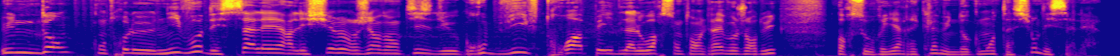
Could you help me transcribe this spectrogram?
Une dent contre le niveau des salaires. Les chirurgiens dentistes du groupe Vive 3 Pays de la Loire sont en grève aujourd'hui. Force ouvrière réclame une augmentation des salaires.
